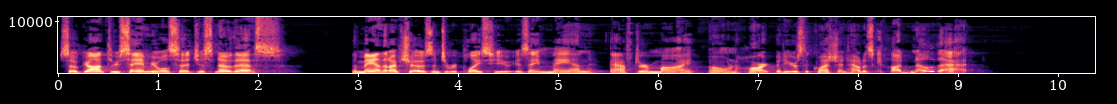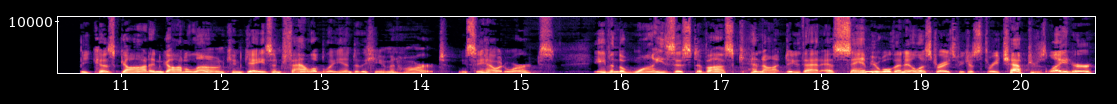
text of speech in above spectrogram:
So God through Samuel said, just know this. The man that I've chosen to replace you is a man after my own heart. But here's the question How does God know that? Because God and God alone can gaze infallibly into the human heart. You see how it works? Even the wisest of us cannot do that, as Samuel then illustrates, because three chapters later,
